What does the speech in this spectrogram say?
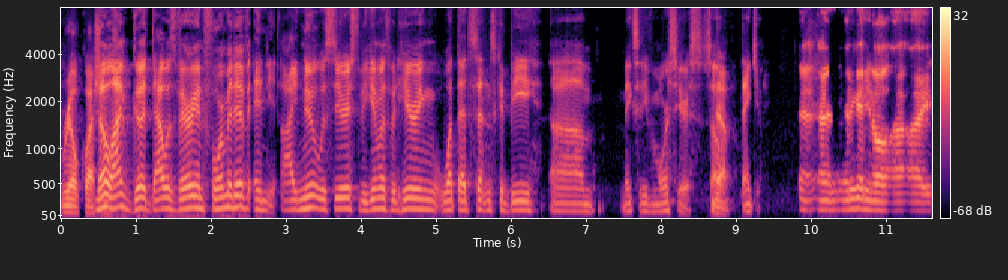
real questions. No, I'm good. That was very informative, and I knew it was serious to begin with, but hearing what that sentence could be um, makes it even more serious. So, Yeah. thank you. And, and, and again, you know, I, I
